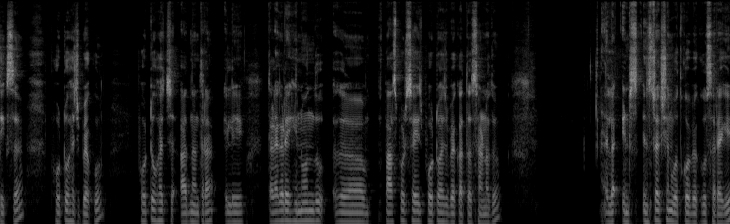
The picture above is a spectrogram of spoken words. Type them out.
ಸಿಕ್ಸ್ ಫೋಟೋ ಹಚ್ಚಬೇಕು ಫೋಟೋ ಹಚ್ಚಿ ಆದ ನಂತರ ಇಲ್ಲಿ ತೆಳಗಡೆ ಇನ್ನೊಂದು ಪಾಸ್ಪೋರ್ಟ್ ಸೈಜ್ ಫೋಟೋ ಹಚ್ಚಬೇಕಾಗ್ತದೆ ಸಣ್ಣದು. ಎಲ್ಲ ಇನ್ಸ್ ಇನ್ಸ್ಟ್ರಕ್ಷನ್ ಓದ್ಕೋಬೇಕು ಸರಿಯಾಗಿ.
